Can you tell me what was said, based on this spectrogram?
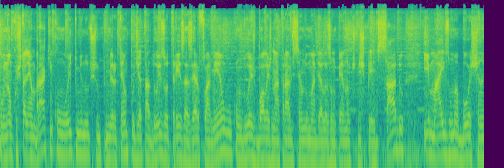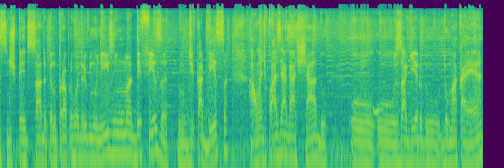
Não custa lembrar que com oito minutos do primeiro tempo podia estar 2 ou 3 a 0 Flamengo, com duas bolas na trave, sendo uma delas um pênalti desperdiçado e mais uma boa chance desperdiçada pelo próprio Rodrigo Muniz em uma defesa de cabeça, aonde quase agachado o, o zagueiro do, do Macaé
